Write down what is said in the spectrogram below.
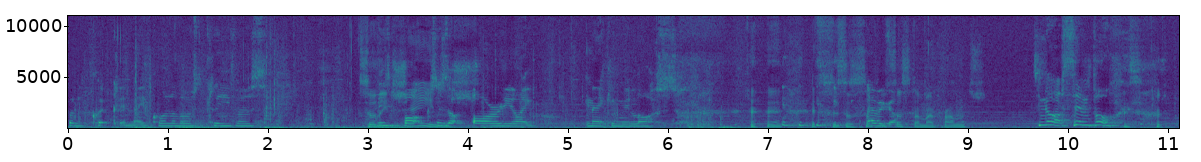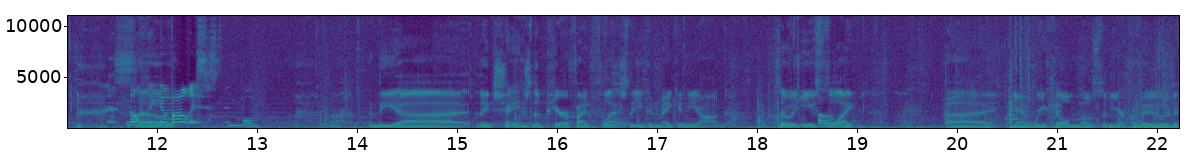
I'm gonna quickly make one of those cleavers. So These changed. boxes are already like making me lost. it's just a simple system, I promise. It's not simple. Nothing about this is simple. The uh, they changed the purified flesh that you can make in Yog. So it used to Oh. like uh, you know refill most of your food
